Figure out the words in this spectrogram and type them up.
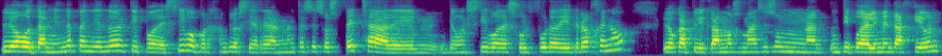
Luego, también dependiendo del tipo de SIBO, por ejemplo, si realmente se sospecha de, un SIBO de sulfuro de hidrógeno, lo que aplicamos más es un tipo de alimentación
